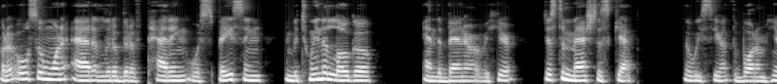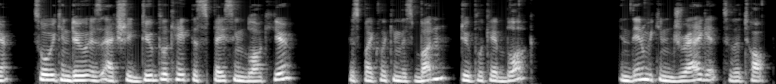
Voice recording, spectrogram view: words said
But I also want to add a little bit of padding or spacing in between the logo and the banner over here, just to match this gap that we see at the bottom here. So what we can do is actually duplicate the spacing block here, just by clicking this button, duplicate block. And then we can drag it to the top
